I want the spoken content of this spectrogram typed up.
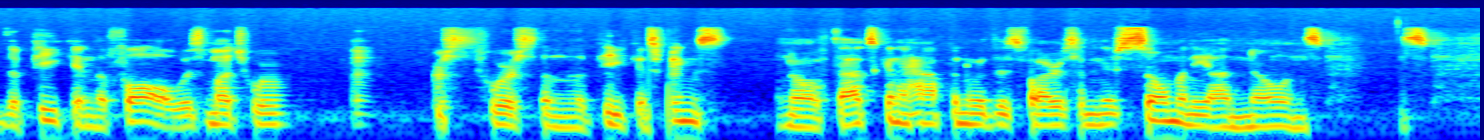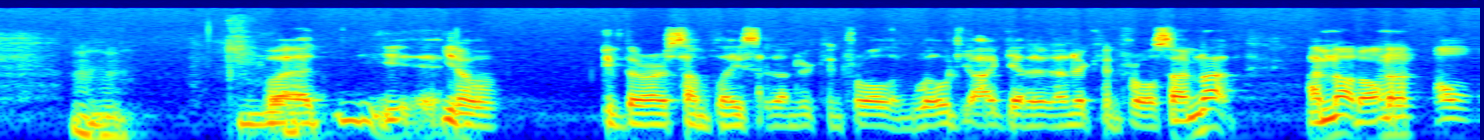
The peak in the fall was much worse worse, worse than the peak in spring. I don't know if that's going to happen with this virus. I mean, there's so many unknowns. Mm-hmm. But you know, if there are some places under control, and will I get it under control? So I'm not. I'm not all. all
